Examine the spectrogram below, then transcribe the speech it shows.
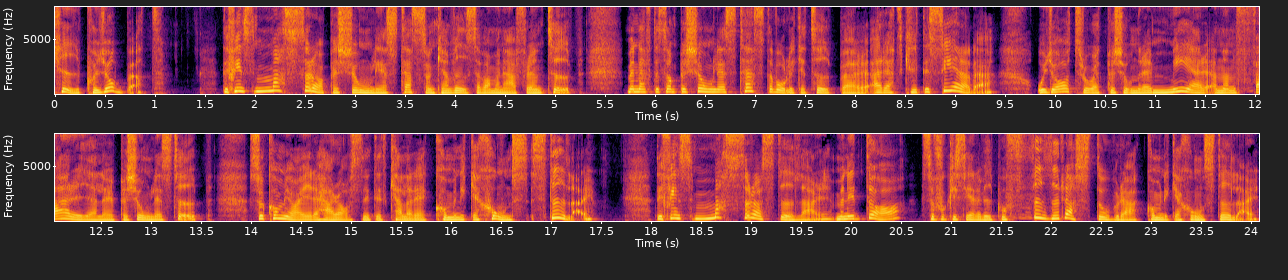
key på jobbet. Det finns massor av personlighetstest som kan visa vad man är för en typ. Men eftersom personlighetstest av olika typer är rätt kritiserade och jag tror att personer är mer än en färg eller personlighetstyp så kommer jag i det här avsnittet kalla det kommunikationsstilar. Det finns massor av stilar, men idag så fokuserar vi på fyra stora kommunikationsstilar.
